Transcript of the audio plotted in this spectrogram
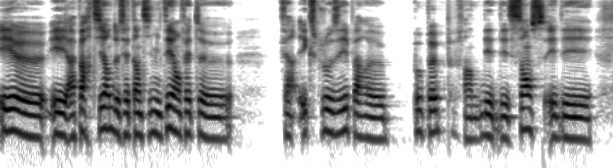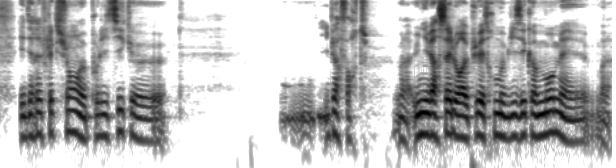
Et, euh, et à partir de cette intimité, en fait, euh, faire exploser par pop-up des, des, sens et des, et des réflexions politiques hyper fortes. Voilà. Universel aurait pu être mobilisé comme mot, mais voilà.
